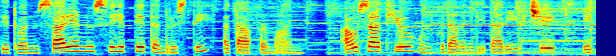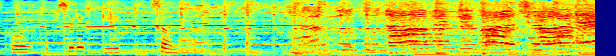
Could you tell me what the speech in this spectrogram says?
ਤੇ ਤੁਹਾਨੂੰ ਸਾਰਿਆਂ ਨੂੰ ਸਿਹਤ ਤੇ ਤੰਦਰੁਸਤੀ عطا ਫਰਮਾਨ। ਆਓ ਸਾਥੀਓ, ਹੁਣ ਖੁਦਾਵੰਦ ਦੀ ਤਾਰੀਫ 'ਚ ਇੱਕ ਹੋਰ ਖੂਬਸੂਰਤ ਗੀਤ ਸੁਣੀਏ ਸਭ ਖੁਦਾਵੰਦ ਬਾਦਸ਼ਾਹ ਹੈ।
